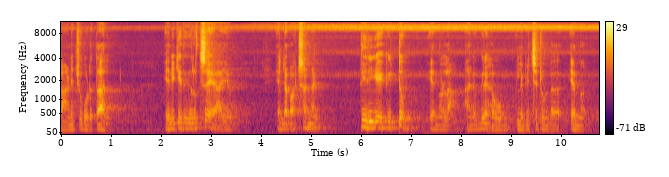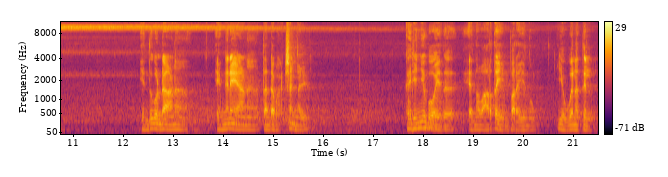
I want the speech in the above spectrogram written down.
കാണിച്ചു കൊടുത്താൽ എനിക്ക് തീർച്ചയായും എന്റെ പക്ഷങ്ങൾ തിരികെ കിട്ടും എന്നുള്ള അനുഗ്രഹവും ലഭിച്ചിട്ടുണ്ട് എന്ന്. എന്തുകൊണ്ടാണ് എങ്ങനെയാണ് തന്റെ പക്ഷങ്ങൾ കരിഞ്ഞുപോയത് എന്ന വാർത്തയും പറയുന്നു യൗവനത്തിൽ.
